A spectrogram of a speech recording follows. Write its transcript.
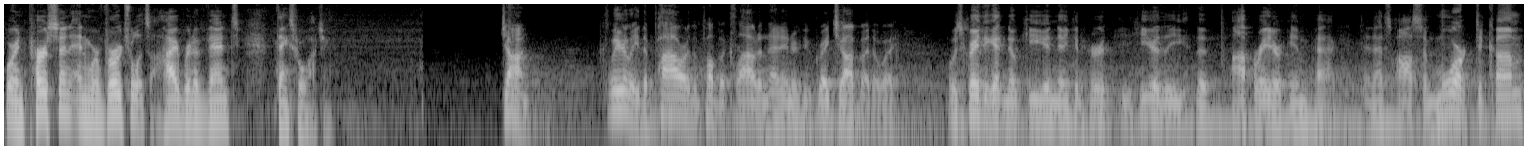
We're in person and we're virtual. It's a hybrid event. Thanks for watching. John, clearly the power of the public cloud in that interview. Great job, by the way. It was great to get Nokia in there. You can hear, hear the, the operator impact, and that's awesome. More to come.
